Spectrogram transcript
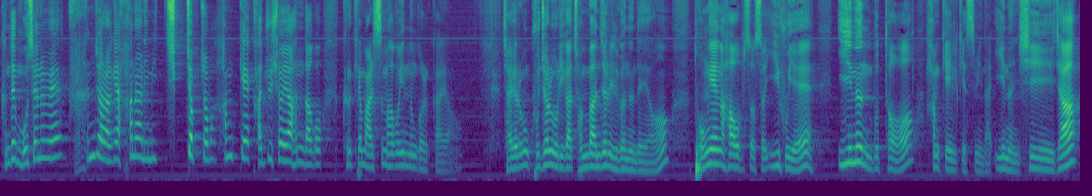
근데 모세는 왜 간절하게 하나님이 직접 좀 함께 가주셔야 한다고 그렇게 말씀하고 있는 걸까요? 자, 여러분 구절 우리가 전반절을 읽었는데요. 동행하옵소서 이후에 이는부터 함께 읽겠습니다. 이는 시작.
